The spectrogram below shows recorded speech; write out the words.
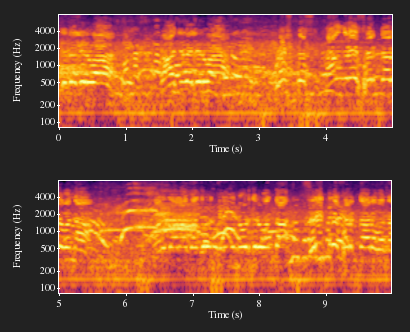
ರಾಜ್ಯದಲ್ಲಿರುವ ರಾಜ್ಯದಲ್ಲಿರುವ ಭ್ರಷ್ಟ ಕಾಂಗ್ರೆಸ್ ಸರ್ಕಾರವನ್ನ ಮಳೆಗಾಲ ಬಂದರೂ ತಿರುಗಿ ನೋಡಿದಿರುವಂತ ದರಿದ್ರ ಸರ್ಕಾರವನ್ನ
